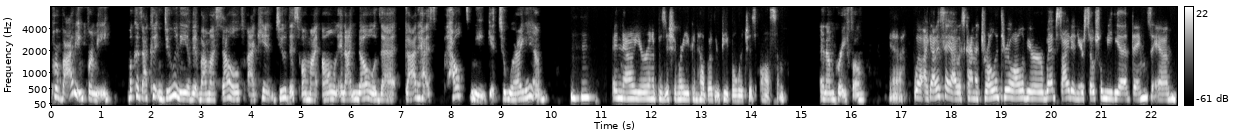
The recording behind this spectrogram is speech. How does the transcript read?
providing for me because I couldn't do any of it by myself. I can't do this on my own. And I know that God has helped me get to where I am. Mm-hmm. And now you're in a position where you can help other people, which is awesome. And I'm grateful. Yeah. Well, I got to say, I was kind of trolling through all of your website and your social media and things, and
